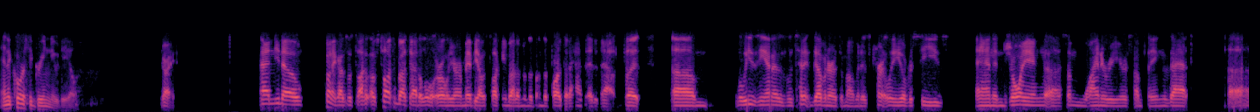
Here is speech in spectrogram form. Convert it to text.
and of course, a Green New Deal. Right. And you know, funny, I was I was talking about that a little earlier, and maybe I was talking about it on the, on the part that I had to edit out. But um, Louisiana's lieutenant governor at the moment is currently overseas and enjoying uh, some winery or something that uh,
